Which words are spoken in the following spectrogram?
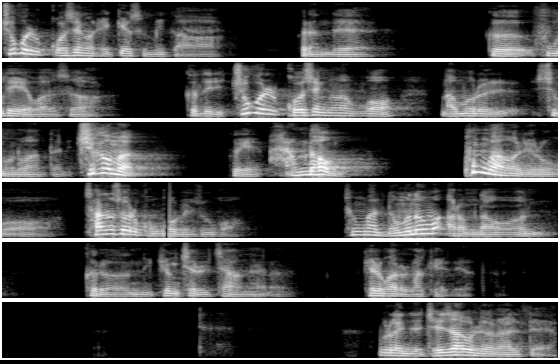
죽을 고생을 했겠습니까? 그런데 그 후대에 와서 그들이 죽을 고생하고 나무를 심어 놓았더니 지금은 그의 아름다운 풍광을 이루고 산소를 공급해 주고 정말 너무너무 아름다운 그런 경치를 자아내는 결과를 낳게 되었다. 우리가 이제 제자 훈련 할 때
